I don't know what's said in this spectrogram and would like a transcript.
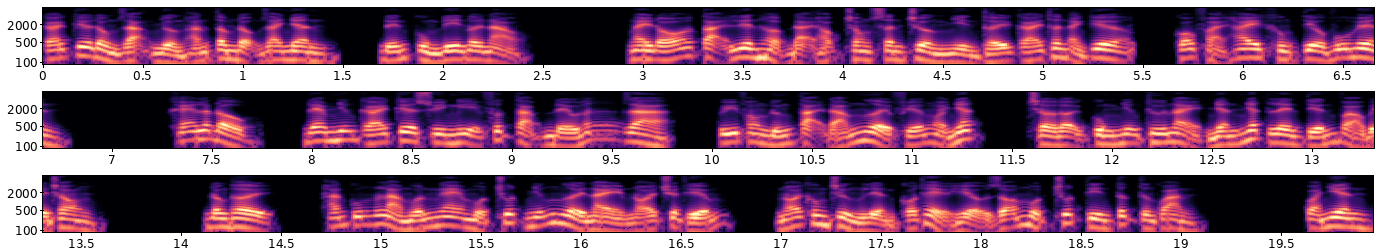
cái kia đồng dạng nhường hắn tâm động giai nhân, đến cùng đi nơi nào? Ngày đó tại liên hợp đại học trong sân trường nhìn thấy cái thân ảnh kia, có phải hay không tiêu vũ huyên? Khẽ lắc đầu, đem những cái kia suy nghĩ phức tạp đều hất ra, quý phong đứng tại đám người phía ngoài nhất, chờ đợi cùng những thứ này nhân nhất lên tiến vào bên trong. Đồng thời, hắn cũng là muốn nghe một chút những người này nói chuyện phiếm, nói không chừng liền có thể hiểu rõ một chút tin tức tương quan. Quả nhiên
